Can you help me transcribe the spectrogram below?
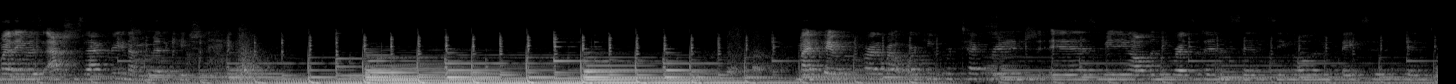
My name is Ashley Zachary and I'm a medication aide. My favorite part about working for Tech Ridge is meeting all the new residents and seeing all the new faces and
